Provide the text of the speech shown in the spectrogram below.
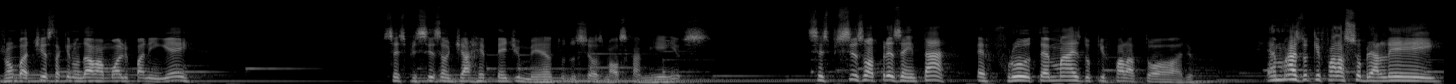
João Batista, que não dava mole para ninguém, vocês precisam de arrependimento dos seus maus caminhos. Vocês precisam apresentar é fruto, é mais do que falatório é mais do que falar sobre a lei,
